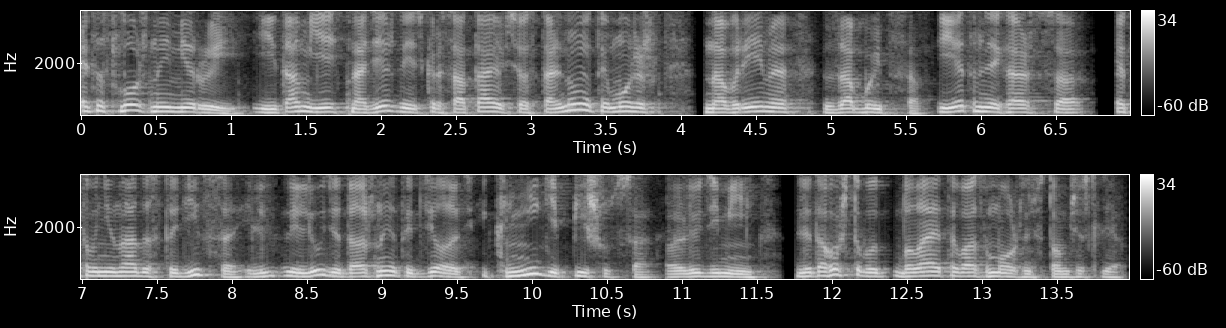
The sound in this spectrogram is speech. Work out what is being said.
Это сложные миры, и там есть надежда, есть красота и все остальное, ты можешь на время забыться. И это, мне кажется, этого не надо стыдиться, и люди должны это делать. И книги пишутся людьми для того, чтобы была эта возможность в том числе.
